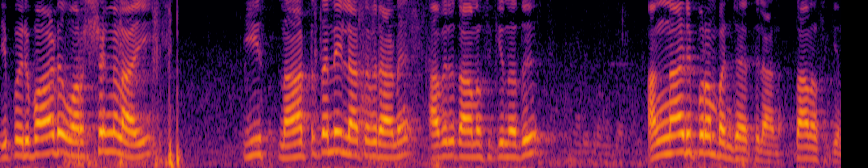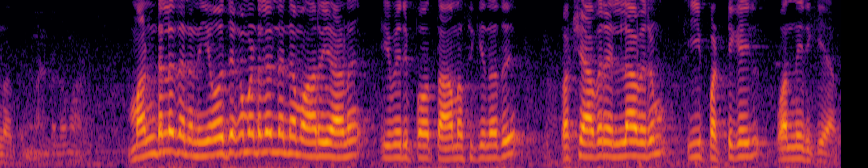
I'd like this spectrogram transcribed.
ഇപ്പോൾ ഒരുപാട് വർഷങ്ങളായി ഈ നാട്ടിൽ തന്നെ ഇല്ലാത്തവരാണ്. അവർ താമസിക്കുന്നത് അങ്ങാടിപ്പുറം പഞ്ചായത്തിലാണ് താമസിക്കുന്നത്. മണ്ഡലം തന്നെ നിയോജക മണ്ഡലം തന്നെ മാറിയാണ് ഇവരിപ്പോൾ താമസിക്കുന്നത്. പക്ഷെ അവരെല്ലാവരും ഈ പട്ടികയിൽ വന്നിരിക്കുകയാണ്.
